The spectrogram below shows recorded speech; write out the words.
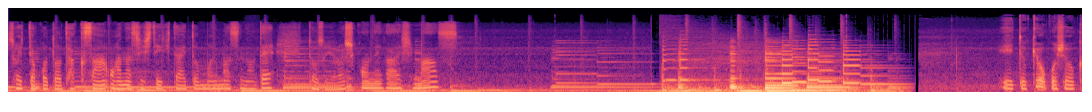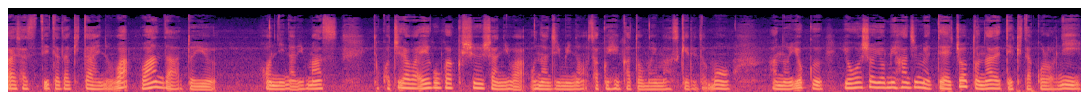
そういったことをたくさんお話ししていきたいと思いますのでどうぞよろしくお願いします。えーと、今日ご紹介させていただきたいのは「ワンダー」という本になります。こちらは英語学習者にはおなじみの作品かと思いますけれどもあのよく洋書読み始めてちょっと慣れてきた頃に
